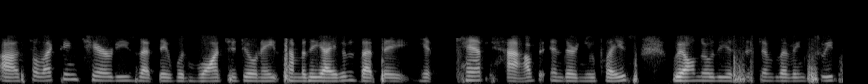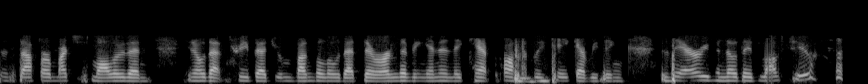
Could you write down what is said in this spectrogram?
Uh, selecting charities that they would want to donate some of the items that they can't have in their new place. We all know the assisted living suites and stuff are much smaller than you know that three bedroom bungalow that they are living in and they can't possibly take everything there even though they'd love to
